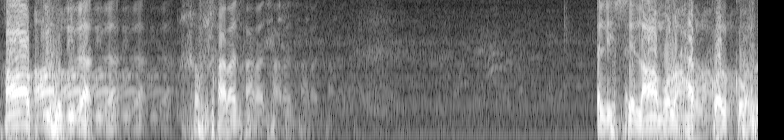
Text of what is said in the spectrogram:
সব ইহুদিরা সব সারা দিচ্ছে আল ইসলাম উল হক ওয়াল কুফর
